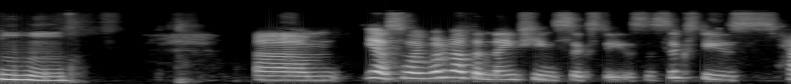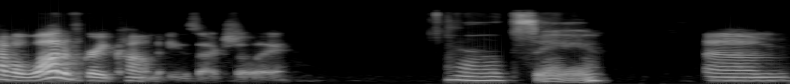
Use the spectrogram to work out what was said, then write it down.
mm-hmm. um, yeah, so like, what about the 1960s? The 60s have a lot of great comedies, actually. Yeah, let's see. Um,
